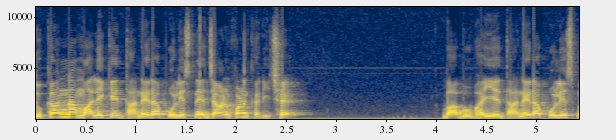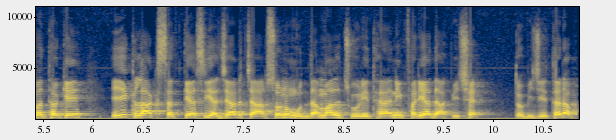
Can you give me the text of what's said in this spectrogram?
દુકાનના માલિકે ધાનેરા પોલીસને જાણ પણ કરી છે. બાબુભાઈએ ધાનેરા પોલીસ મથકે એક લાખ સત્યાસી હજાર ચારસોનો મુદ્દામાલ ચોરી થયાની ફરિયાદ આપી છે. તો બીજી તરફ,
